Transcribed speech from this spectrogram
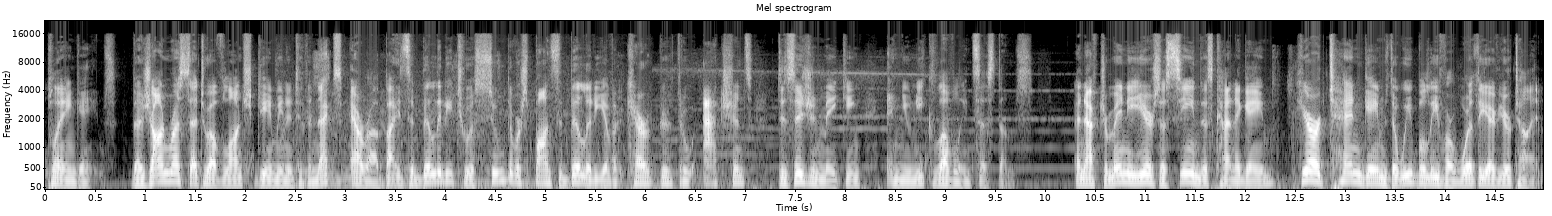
playing games. The genre said to have launched gaming into the next era by its ability to assume the responsibility of a character through actions, decision making, and unique leveling systems. And after many years of seeing this kind of game, here are 10 games that we believe are worthy of your time.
